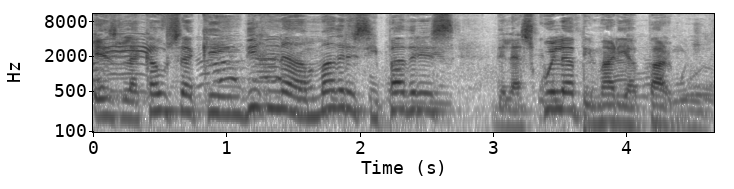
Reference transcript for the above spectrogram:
Es la causa que indigna a madres y padres de la escuela primaria Parkwood.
